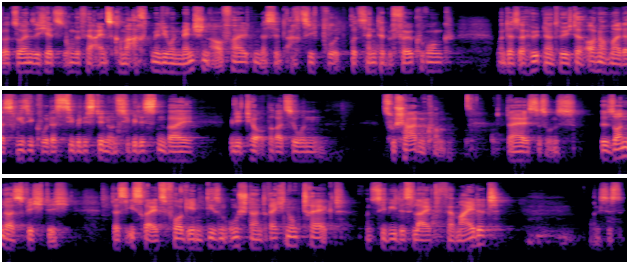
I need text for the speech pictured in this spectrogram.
Dort sollen sich jetzt ungefähr 1,8 Millionen Menschen aufhalten. Das sind 80 Prozent der Bevölkerung. Und das erhöht natürlich auch nochmal das Risiko, dass Zivilistinnen und Zivilisten bei Militäroperationen zu Schaden kommen. Daher ist es uns besonders wichtig, dass Israels Vorgehen diesem Umstand Rechnung trägt und ziviles Leid vermeidet. Und es ist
